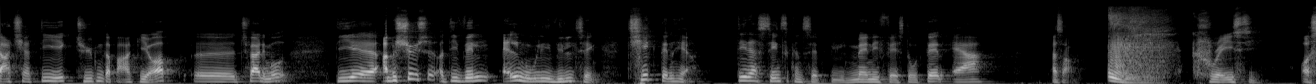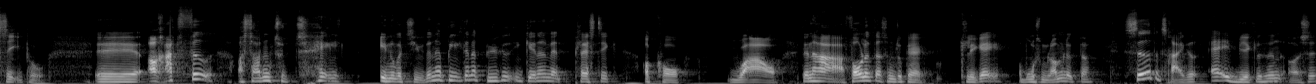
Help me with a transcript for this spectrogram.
Dacia, de er ikke typen, der bare giver op. Øh, tværtimod, de er ambitiøse, og de vil alle mulige vilde ting. Tjek den her. Det er deres seneste konceptbil, Manifesto. Den er altså pff, crazy at se på. Øh, og ret fed, og så er den totalt innovativ. Den her bil den er bygget i genanvendt plastik og kork. Wow. Den har forlygter, som du kan klikke af og bruge som lommelygter. Sædebetrækket er i virkeligheden også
